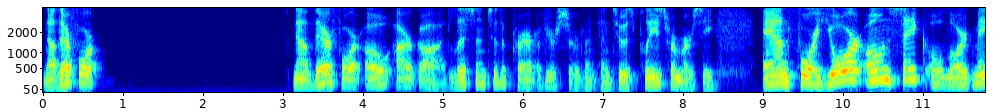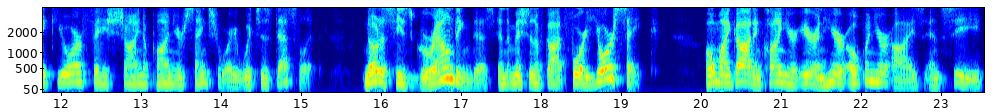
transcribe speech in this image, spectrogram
Now therefore, now therefore, O our God, listen to the prayer of your servant and to his pleas for mercy. And for your own sake, O Lord, make your face shine upon your sanctuary, which is desolate. Notice he's grounding this in the mission of God. For your sake, O my God, incline your ear and hear, open your eyes and see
